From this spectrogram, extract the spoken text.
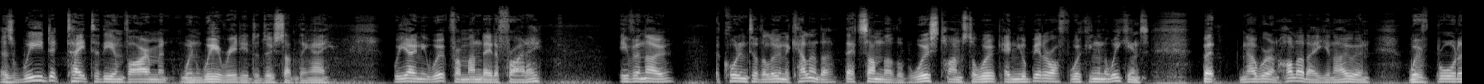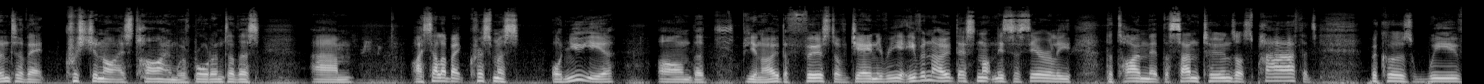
is we dictate to the environment when we're ready to do something, eh? We only work from Monday to Friday, even though, according to the lunar calendar, that's some of the worst times to work, and you're better off working in the weekends. But you we're on holiday, you know, and we've brought into that Christianized time, we've brought into this. Um, I celebrate Christmas or New Year on the you know the first of January, even though that's not necessarily the time that the sun turns its path. It's because we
